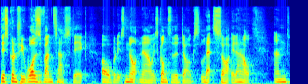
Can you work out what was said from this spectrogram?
this country was fantastic, oh, but it's not now. It's gone to the dogs. Let's sort it out. And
